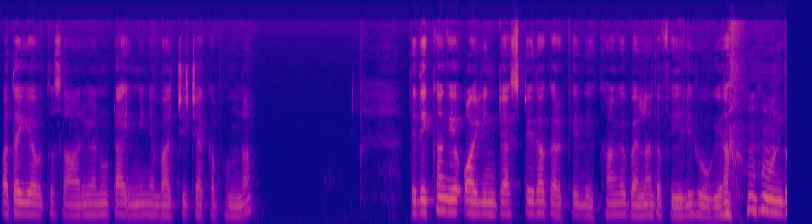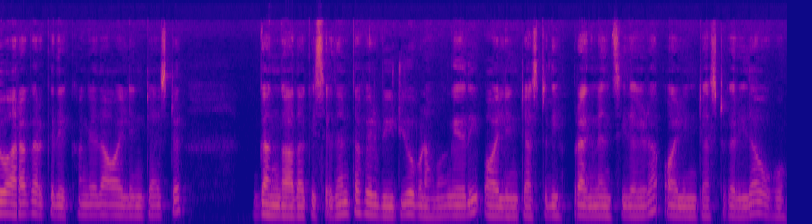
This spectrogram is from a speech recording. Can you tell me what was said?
ਪਤਾ ਹੀ ਆ ਉਹ ਤਾਂ ਸਾਰਿਆਂ ਨੂੰ 2.5 ਮਹੀਨੇ ਬਾਅਦ ਚ ਚੈੱਕਅਪ ਹੁੰਦਾ। ਤੇ ਦੇਖਾਂਗੇ ਆਇਲਿੰਗ ਟੈਸਟ ਇਹਦਾ ਕਰਕੇ ਦੇਖਾਂਗੇ, ਪਹਿਲਾਂ ਤਾਂ ਫੇਲ ਹੀ ਹੋ ਗਿਆ। ਹੁਣ ਦੁਬਾਰਾ ਕਰਕੇ ਦੇਖਾਂਗੇ ਇਹਦਾ ਆਇਲਿੰਗ ਟੈਸਟ ਗੰਗਾ ਦਾ ਕਿਸੇ ਦਿਨ, ਤਾਂ ਫਿਰ ਵੀਡੀਓ ਬਣਾਵਾਂਗੇ ਇਹਦੀ ਆਇਲਿੰਗ ਟੈਸਟ ਦੀ ਪ੍ਰੈਗਨੈਂਸੀ ਦਾ ਜਿਹੜਾ ਆਇਲਿੰਗ ਟੈਸਟ ਕਰੀਦਾ ਉਹ।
